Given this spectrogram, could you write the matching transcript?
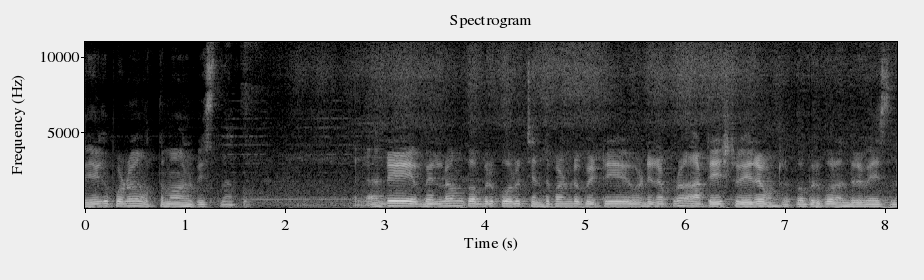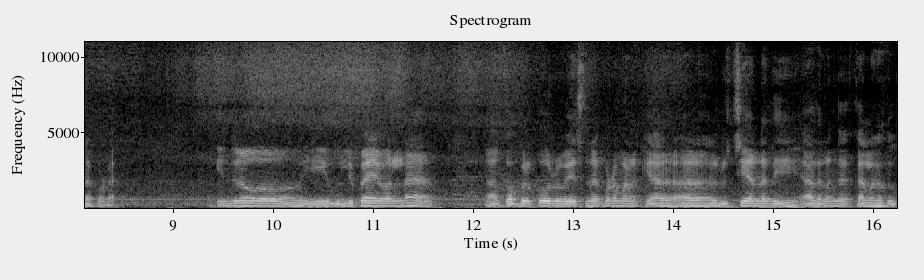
వేగపోవడం ఉత్తమం అనిపిస్తుంది నాకు. అంటే బెల్లం కొబ్బరి కూర చింతపండు పెట్టి వండినప్పుడు ఆ టేస్ట్ వేరే ఉంటుంది. కొబ్బరి కూర అందరూ వేసినా కూడా. ఇందులో ఈ ఉల్లిపాయ వల్ల కొబ్బరి కూర వేసినా కూడా మనకి రుచి అన్నది అదనంగా కలగదు.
